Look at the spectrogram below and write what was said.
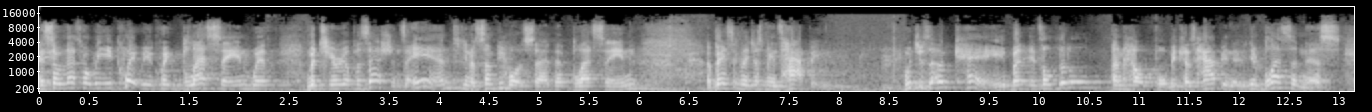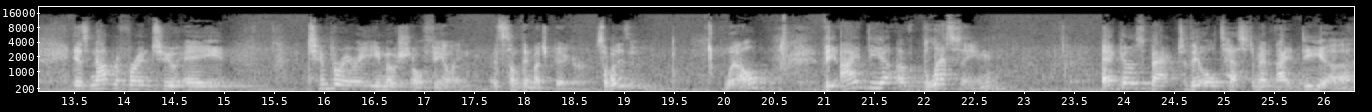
And so that's what we equate. We equate blessing with material possessions. And, you know, some people have said that blessing basically just means happy, which is okay, but it's a little unhelpful because happiness, you know, blessedness is not referring to a temporary emotional feeling. It's something much bigger. So, what is it? Well, the idea of blessing echoes back to the Old Testament idea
